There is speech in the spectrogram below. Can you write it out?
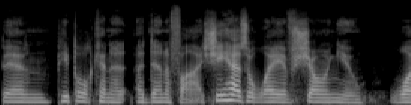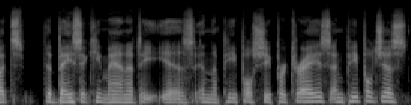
been people can uh, identify. She has a way of showing you what the basic humanity is in the people she portrays, and people just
